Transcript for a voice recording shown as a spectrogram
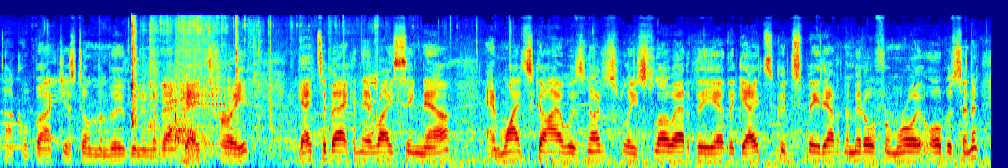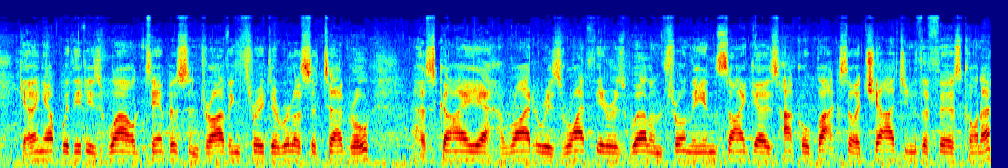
Hucklebuck just on the movement in about gate three. Gates are back and they're racing now. And White Sky was noticeably slow out of the uh, the gates. Good speed out of the middle from Roy Orbison. Going up with it is Wild Tempest and driving through Darillis Tuggerel. Uh, Sky uh, Rider is right there as well, and through on the inside goes Hucklebuck. So a charge into the first corner.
